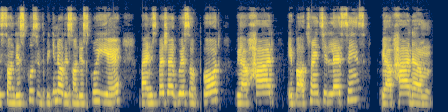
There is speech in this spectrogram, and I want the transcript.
Sunday school, since the beginning of the Sunday school year, by the special grace of God, we have had about 20 lessons. We have had um,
